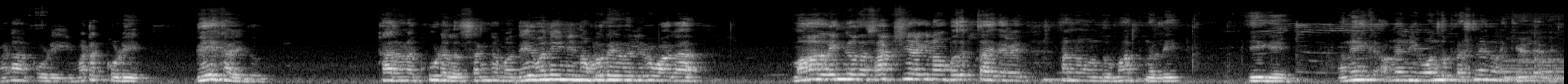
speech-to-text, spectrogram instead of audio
ಹಣ ಕೊಡಿ ಮಠಕ್ಕೆ ಕೊಡಿ ಬೇಕಾಯಿತು ಕಾರಣ ಕೂಡಲ ಸಂಗಮ ದೇವನೇ ನಿನ್ನ ಹೃದಯದಲ್ಲಿರುವಾಗ ಮಹಾಲಿಂಗದ ಸಾಕ್ಷಿಯಾಗಿ ನಾವು ಬದುಕ್ತಾ ಇದ್ದೇವೆ ಅನ್ನೋ ಒಂದು ಮಾತಿನಲ್ಲಿ ಹೀಗೆ ಅನೇಕ, ಆಮೇಲೆ ನೀವು ಒಂದು ಪ್ರಶ್ನೆ ನನಗೆ ಕೇಳಲೇಬೇಕು.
